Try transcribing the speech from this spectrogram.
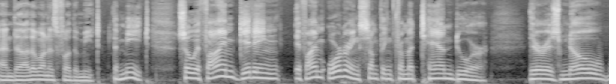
and the other one is for the meat. The meat. So if I'm getting, if I'm ordering something from a tandoor, there is no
